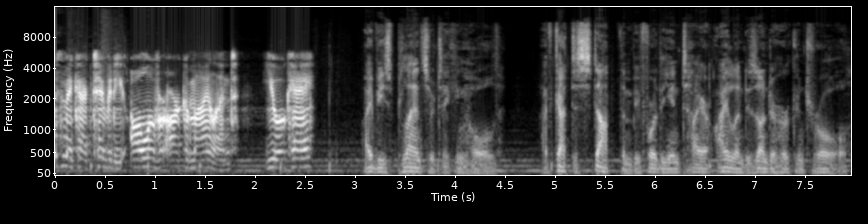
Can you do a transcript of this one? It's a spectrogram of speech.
Seismic activity all over Arkham Island. You okay? Ivy's plants are taking hold. I've got to stop them before the entire island is under her control.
